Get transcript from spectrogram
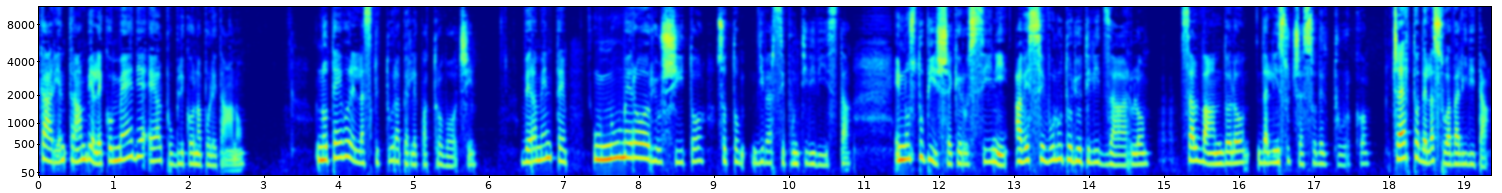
cari entrambi alle commedie e al pubblico napoletano. Notevole la scrittura per le quattro voci. Veramente un numero riuscito sotto diversi punti di vista e non stupisce che Rossini avesse voluto riutilizzarlo, salvandolo dall'insuccesso del turco, certo della sua validità.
